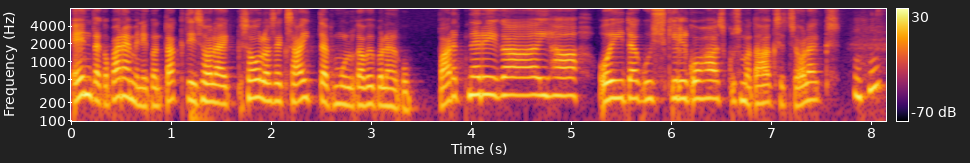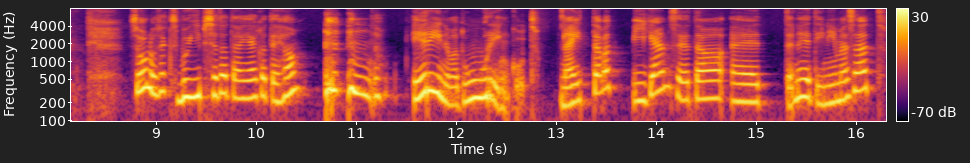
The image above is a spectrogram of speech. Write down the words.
endaga paremini kontaktis olek, sooloseks aitab mul ka võib-olla nagu partneriga iha hoida kuskil kohas, kus ma tahaks, et see oleks mm? -hmm. sooloseks võib seda täiega teha noh, erinevad uuringud näitavad pigem seda, et need inimesed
